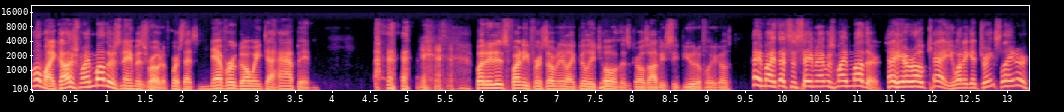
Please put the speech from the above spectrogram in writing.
oh my gosh, my mother's name is Rhoda. Of course, that's never going to happen. But it is funny for somebody like Billy Joel, and this girl's obviously beautiful. He goes, Hey, Mike, that's the same name as my mother. Hey, you're okay. You want to get drinks later?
